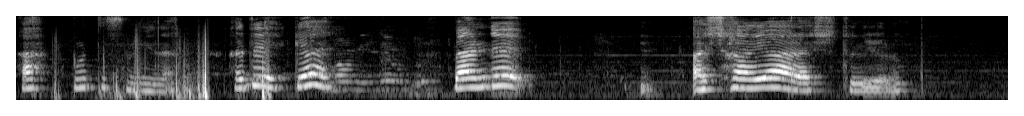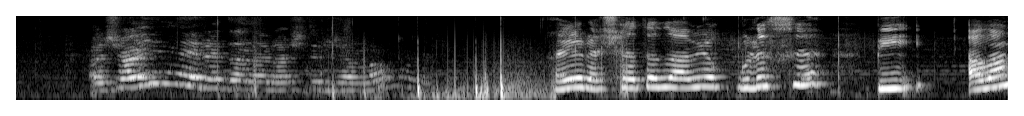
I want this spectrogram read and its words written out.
Hah buradasın yine. Hadi gel. Tamam. Ben de aşağıya araştırıyorum. Aşağıyı nereden araştıracağım lan? Hayır aşağıda lav yok. Burası bir alan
